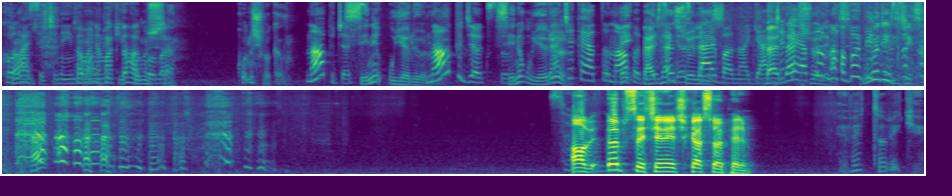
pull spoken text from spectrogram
Kolay Tamam. seçeneğinde Tamam, oynamak peki, daha konuş kolay. sen. Konuş bakalım. Ne yapacaksın? Seni uyarıyorum. Ne yapacaksın? Seni uyarıyorum. Gerçek hayatta ne Hey, yapabilirsin? benden Göster söylemesin. bana. Gerçek Benden hayatta ne söylemesin. yapabilirsin? Buna ne diyeceksin? ha? Söyle Abi bana. öp seçeneği çıkarsa öperim. Evet tabii ki.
